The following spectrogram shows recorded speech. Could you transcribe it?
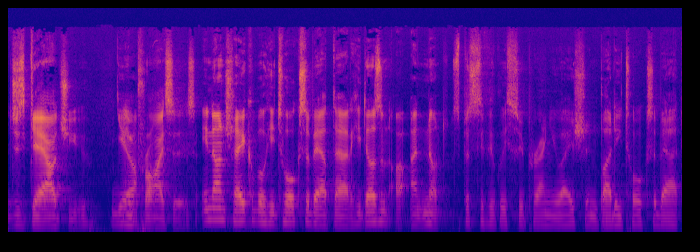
just gouge you Yeah. in prices. In Unshakable, he talks about that. He doesn't, uh, not specifically superannuation, but he talks about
